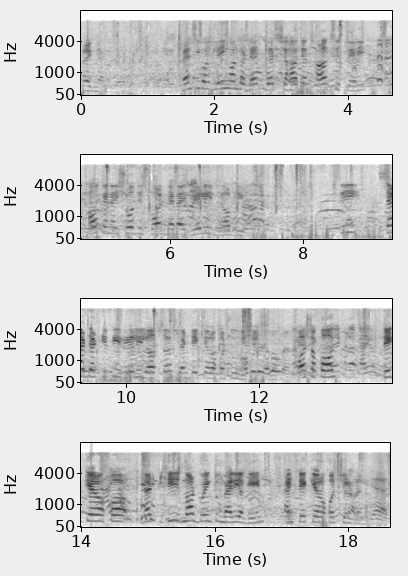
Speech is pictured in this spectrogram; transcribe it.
pregnant. When she was laying on the deathbed, Shah Jahan asked this lady, how can I show this world that I really loved you? She said that if he really loves her, then take care of her two wishes. First of all, take care of her that he is not going to marry again and take care of her children. Yes.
